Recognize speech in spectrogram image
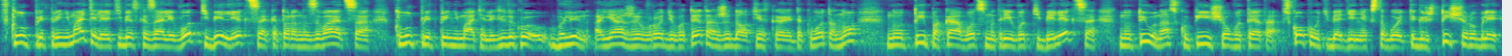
в клуб предпринимателей, тебе сказали, вот тебе лекция, которая называется «Клуб предпринимателей». Ты такой, блин, а я же вроде вот это ожидал. Тебе сказали, так вот оно, но ты пока, вот смотри, вот тебе лекция, но ты у нас купи еще вот это. Сколько у тебя денег с тобой? Ты говоришь, тысяча рублей.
